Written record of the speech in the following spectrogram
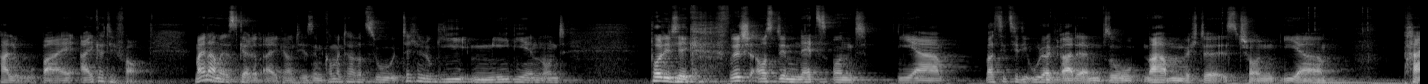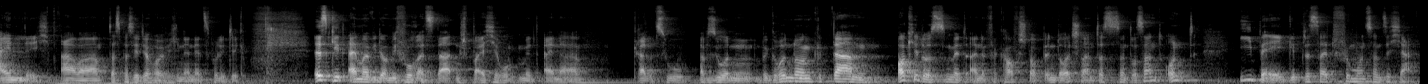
Hallo bei Eika TV. Mein Name ist Gerrit Eiker und hier sind Kommentare zu Technologie, Medien und Politik frisch aus dem Netz und ja, was die CDU da gerade so haben möchte, ist schon eher peinlich, aber das passiert ja häufig in der Netzpolitik. Es geht einmal wieder um die Vorratsdatenspeicherung mit einer geradezu absurden Begründung. Dann Oculus mit einem Verkaufsstopp in Deutschland, das ist interessant. Und eBay gibt es seit 25 Jahren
